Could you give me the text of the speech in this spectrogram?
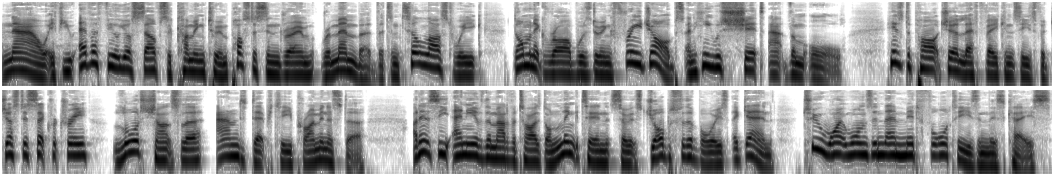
Now, if you ever feel yourself succumbing to imposter syndrome, remember that until last week, Dominic Raab was doing three jobs and he was shit at them all. His departure left vacancies for Justice Secretary, Lord Chancellor, and Deputy Prime Minister. I didn't see any of them advertised on LinkedIn, so it's jobs for the boys again. Two white ones in their mid 40s in this case.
